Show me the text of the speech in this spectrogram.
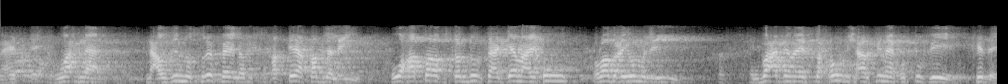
ما هي- هو إحنا إحنا عاوزين نصرفها إلى مستحقيها قبل العيد. هو حطها في الصندوق بتاع الجامعة يحطوه ربع يوم العيد. وبعد ما يفتحوه مش عارفين هيحطوه فين. كده؟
